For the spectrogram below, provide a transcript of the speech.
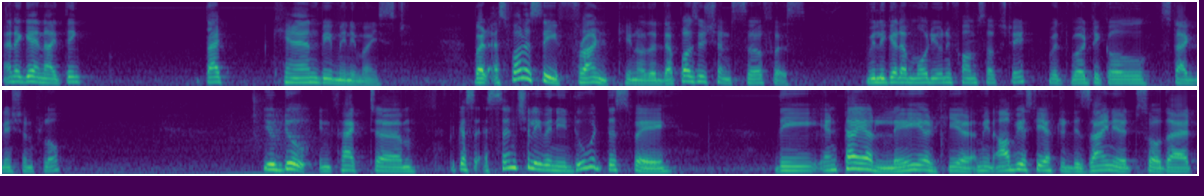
And again I think that can be minimized. But as far as the front, you know the deposition surface, will you get a more uniform substrate with vertical stagnation flow? You do in fact um, because essentially when you do it this way the entire layer here I mean obviously you have to design it so that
